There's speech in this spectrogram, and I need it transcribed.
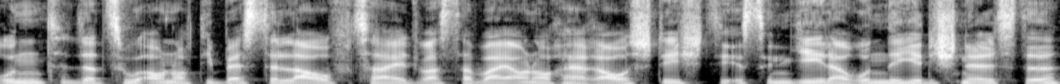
Und dazu auch noch die beste Laufzeit, was dabei auch noch heraussticht. Sie ist in jeder Runde hier die schnellste.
